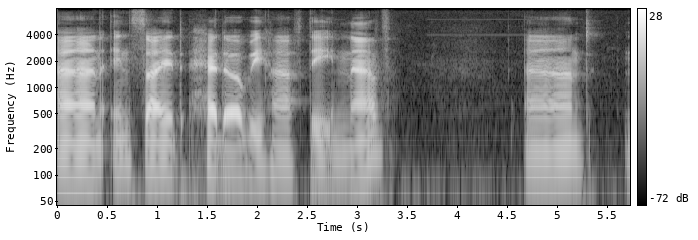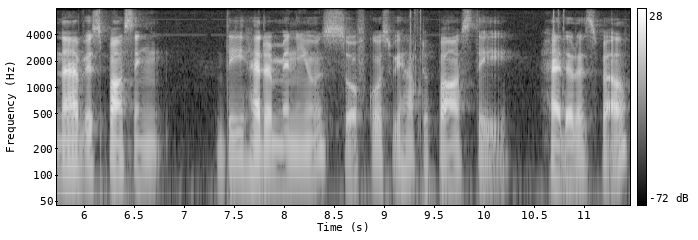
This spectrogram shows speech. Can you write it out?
And inside header we have the nav. And nav is passing the header menus. So of course we have to pass the header as well.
